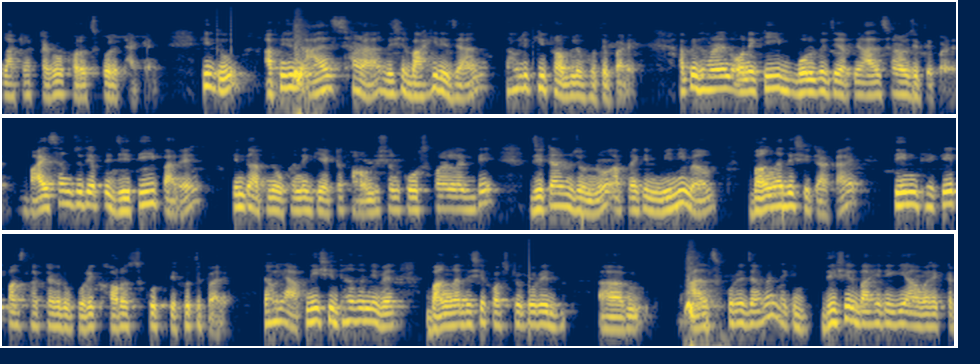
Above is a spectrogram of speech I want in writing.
লাখ, লাখ টাকাও খরচ করে থাকেন। কিন্তু আপনি যদি IELTS ছাড়া দেশের বাহিরে যান তাহলে কি প্রবলেম হতে পারে? আপনি ধরেন অনেকেই বলবে যে আপনি IELTS ছাড়াও যেতে পারেন। বাই চান্স যদি আপনি যেতেই পারেন কিন্তু আপনি ওখানে গিয়ে একটা ফাউন্ডেশন কোর্স করা লাগবে যেটার জন্য আপনাকে মিনিমাম বাংলাদেশী টাকায় তিন থেকে পাঁচ লাখ টাকার উপরে খরচ করতে হতে পারে। তাহলে আপনি সিদ্ধান্ত নেবেন বাংলাদেশে কষ্ট করে IELTS করে যাবেন নাকি দেশের বাহিরে গিয়ে আবার একটা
